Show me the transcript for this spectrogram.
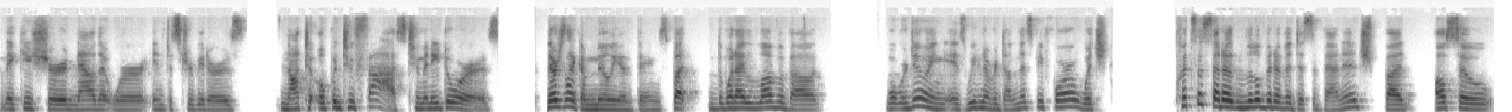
Making sure now that we're in distributors, not to open too fast, too many doors. There's like a million things. But what I love about what we're doing is we've never done this before, which puts us at a little bit of a disadvantage, but also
